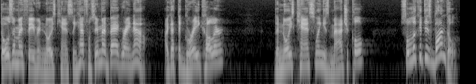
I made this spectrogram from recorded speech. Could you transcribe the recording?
those are my favorite noise canceling headphones. They're in my bag right now. I got the gray color. The noise canceling is magical. So look at this bundle.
